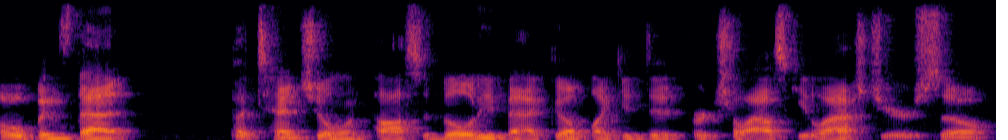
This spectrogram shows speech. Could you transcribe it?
opens that potential and possibility back up like it did for Cholowski last year. So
